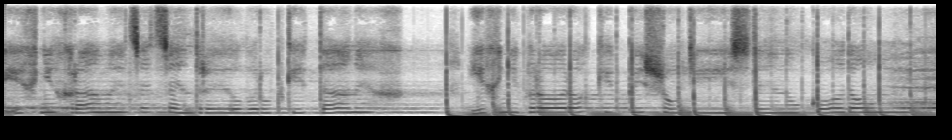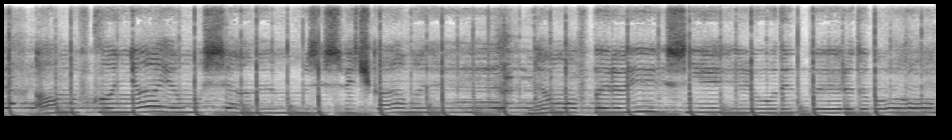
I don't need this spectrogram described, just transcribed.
Їхні храми це центри обрубки даних, їхні пророки пишуть істину кодом, а ми вклоняємося ним зі свічками, немов первісні люди перед Богом,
